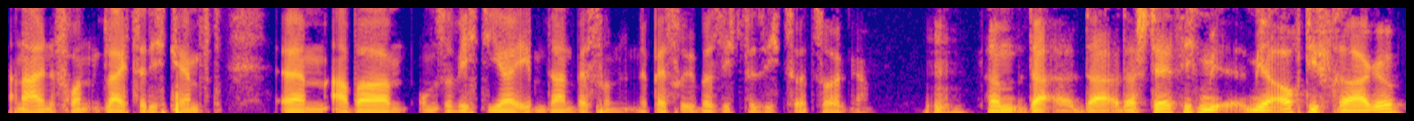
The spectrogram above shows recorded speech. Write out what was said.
an allen Fronten gleichzeitig kämpft. Ähm, aber umso wichtiger eben da ein bessere, eine bessere Übersicht für sich zu erzeugen. Ja. Mhm. Ähm, da, da, da stellt sich mir, mir auch die Frage,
